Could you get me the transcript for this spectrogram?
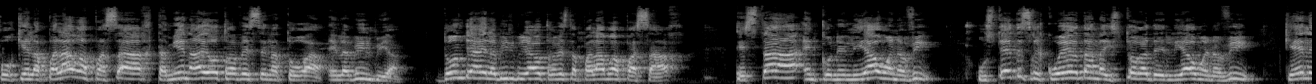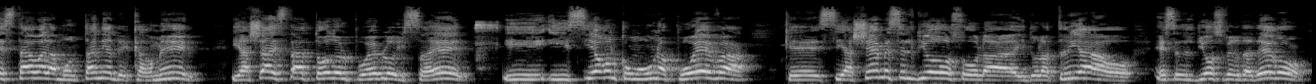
Porque la palabra pasar también hay otra vez en la Torah, en la Biblia. ¿Dónde hay la Biblia otra vez la palabra pasar? Está en con Eliyahu Naví. Ustedes recuerdan la historia de Eliyahu Naví, que él estaba en la montaña de Carmel y allá está todo el pueblo de Israel. Y, hicieron como una prueba que si Hashem es el Dios o la idolatría o es el Dios verdadero.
